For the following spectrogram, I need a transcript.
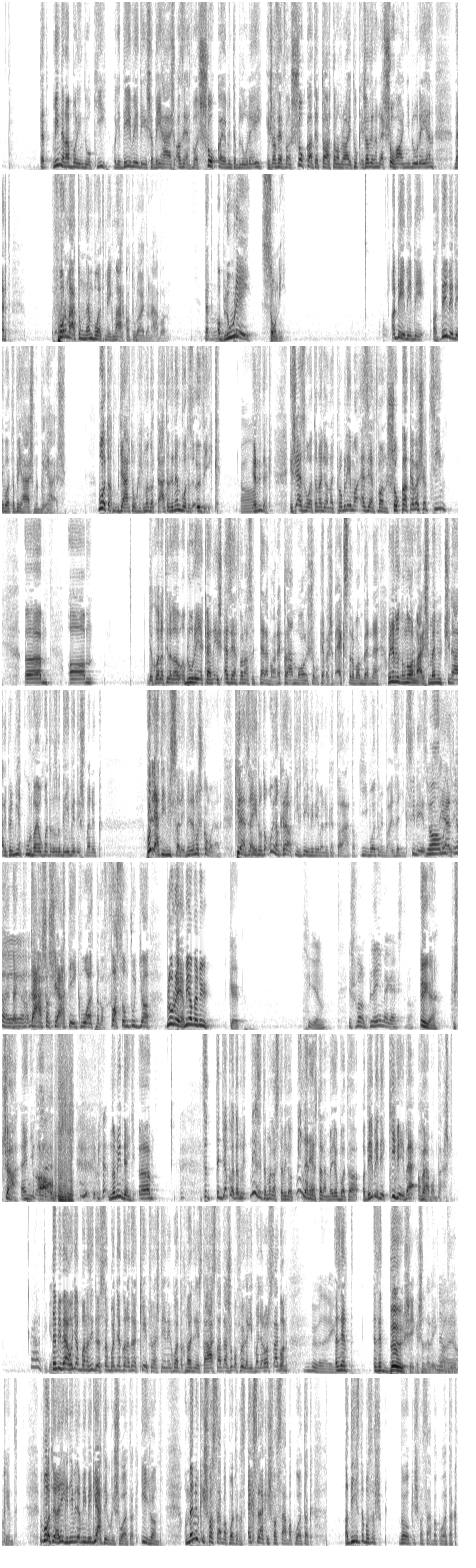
tehát minden abból indul ki, hogy a DVD és a VHS azért volt sokkal jobb, mint a Blu-ray, és azért van sokkal több tartalom rajtuk, és azért nem lesz soha annyi Blu-ray-en, mert formátum nem volt még márka tulajdonában. Tehát a Blu-ray Sony. A DVD, az DVD volt, a VHS meg VHS. Voltak gyártók, akik mögött álltak, de nem volt az övék. Ah. Értitek? És ez volt a nagyon nagy probléma, ezért van sokkal kevesebb cím. Öm, a, gyakorlatilag a, a Blu-ray-eken, és ezért van az, hogy tele van reklámmal, sokkal kevesebb extra van benne, hogy nem tudnak normális menüt csinálni, pedig milyen kurva jók voltak azok a DVD-s menük. Hogy lehet így visszalépni? De most komolyan. 97 óta olyan kreatív DVD menüket találtak ki, volt, amiben az egyik színész Ja, beszélt, ja, ja, meg ja. társas játék volt, meg a faszom tudja. Blu-ray mi a menü? Kép. Igen. És van play meg extra. Igen. És csá, ennyi. Ah, pff. Na mindegy. Te, te gyakorlatilag nézzétek meg azt a videót. Minden értelemben jobb volt a, a DVD, kivéve a felbontást. Hát igen. De mivel, hogy abban az időszakban gyakorlatilag képcsöves tévék voltak nagyrészt a háztartásokban, főleg itt Magyarországon, Bőven elég. ezért, ezért bőségesen elég Ja, volt ja. egyébként. Volt olyan régi DVD, ami még játékok is voltak. Így van. A menük is faszábbak voltak, az extrák is faszábbak voltak, a díszdobozos dolgok is faszábbak voltak.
